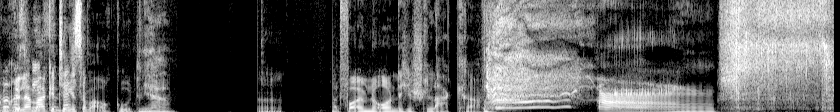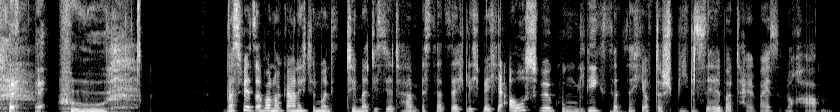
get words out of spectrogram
Guerilla-Marketing zum ist aber auch gut. Ja. Ja. Hat vor allem eine ordentliche Schlagkraft. Puh. Was wir jetzt aber noch gar nicht thema- thematisiert haben, ist tatsächlich, welche Auswirkungen Leaks tatsächlich auf das Spiel selber teilweise noch haben.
